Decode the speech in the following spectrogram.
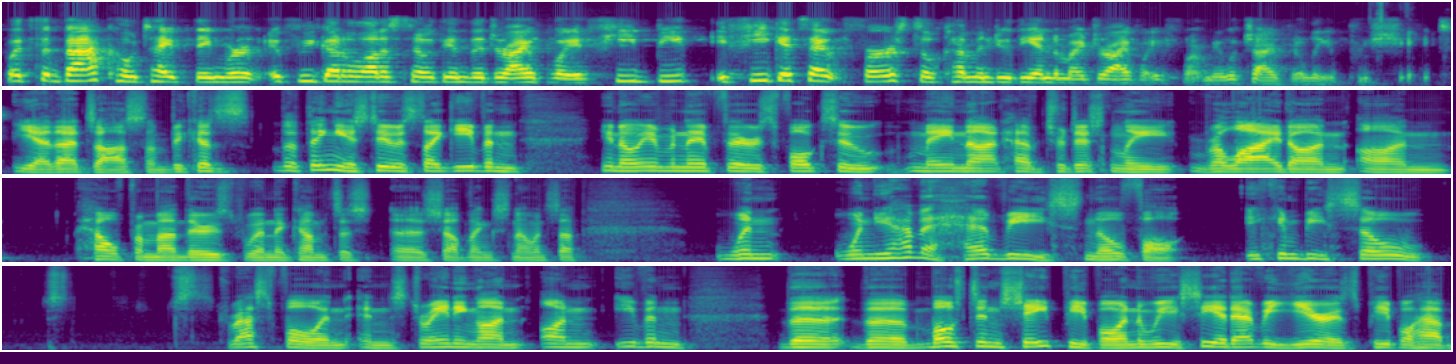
What's it's a backhoe type thing where if we got a lot of snow at the end of the driveway, if he beat if he gets out first, he'll come and do the end of my driveway for me, which I really appreciate. Yeah, that's awesome. Because the thing is too, it's like even you know even if there's folks who may not have traditionally relied on on help from others when it comes to uh, shoveling snow and stuff, when when you have a heavy snowfall, it can be so s- stressful and, and straining on on even the the most in shape people, and we see it every year as people have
